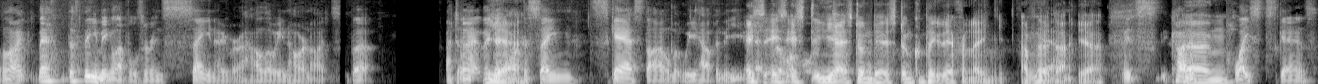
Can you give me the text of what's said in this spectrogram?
Like the the theming levels are insane over a Halloween Horror Nights, but I don't know. They don't Yeah. have the same scare style that we have in the UK. It's, it's, it's yeah, it's done. It's done completely differently. I've heard Yeah. that. Yeah. It's kind of Um, placed scares.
